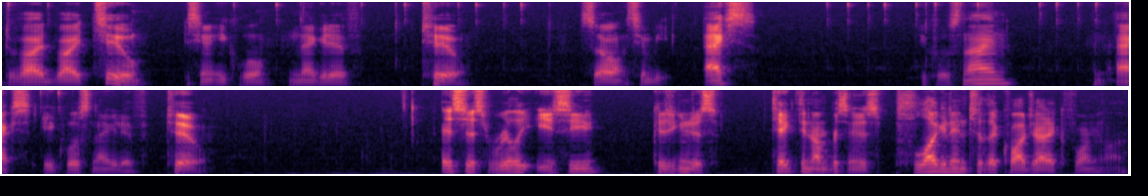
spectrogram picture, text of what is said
divided by 2 is going to equal negative 2. So it's going to be x equals 9 and x equals negative 2. It's just really easy because you can just take the numbers and just plug it into the quadratic formula.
